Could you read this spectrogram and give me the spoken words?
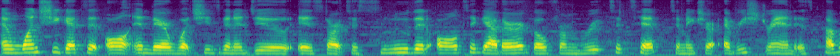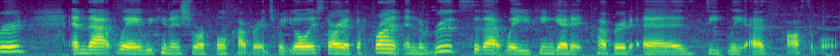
And once she gets it all in there, what she's going to do is start to smooth it all together, go from root to tip to make sure every strand is covered. And that way we can ensure full coverage. But you always start at the front and the roots so that way you can get it covered as deeply as possible.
